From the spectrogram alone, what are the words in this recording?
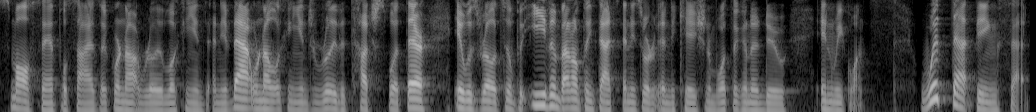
Small sample size. Like, we're not really looking into any of that. We're not looking into really the touch split there. It was relatively even, but I don't think that's any sort of indication of what they're going to do in week one. With that being said,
